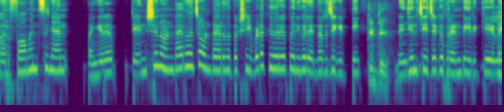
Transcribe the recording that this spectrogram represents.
പെർഫോമൻസ് ഞാൻ ഭയങ്കര ടെൻഷൻ ഉണ്ടായിരുന്നു വെച്ചാൽ ഉണ്ടായിരുന്നു. പക്ഷെ ഇവിടെ കയറിയപ്പോ എനിക്കൊരു എനർജി കിട്ടി. കിട്ടി. രഞ്ജിനി ചേച്ചിയൊക്കെ ഫ്രണ്ട് ഇരിക്കയില്ലേ?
